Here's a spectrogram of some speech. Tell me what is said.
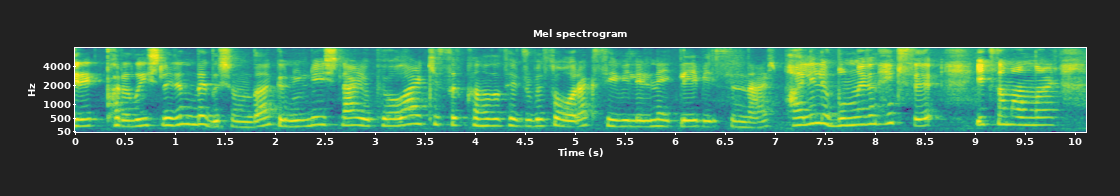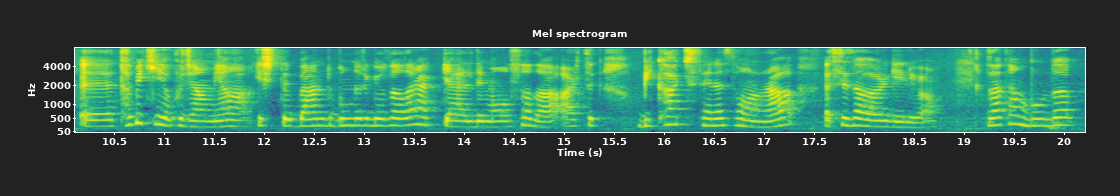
direkt paralı işlerin de dışında gönüllü işler yapıyorlar ki sırf Kanada tecrübesi olarak CV'lerine ekleyebilsinler. Haliyle bunların hepsi ilk zamanlar e, tabii ki yapacağım ya işte ben de bunları göze alarak geldim olsa da artık birkaç sene sonra e, size ağır geliyor. Zaten burada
